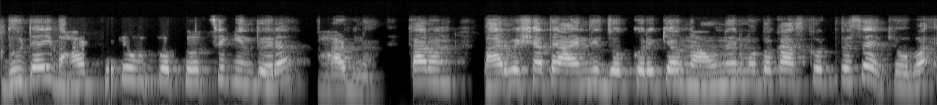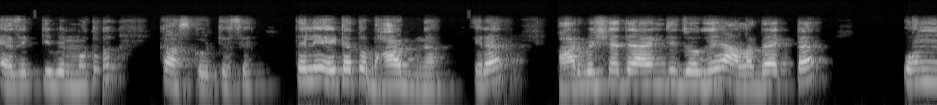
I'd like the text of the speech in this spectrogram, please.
দুইটাই ভার্ব থেকে উৎপত্তি হচ্ছে কিন্তু এরা ভার্ব না। কারণ ভার্বের সাথে আইএনজি যোগ করে কেউ নাউনের মতো কাজ করতেছে কেউ বা অ্যাজেক্টিভের মতো কাজ করতেছে। তাহলে এটা তো ভার্ব না। এরা ভার্বের সাথে আইএনজি যোগ হয়ে আলাদা একটা অন্য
